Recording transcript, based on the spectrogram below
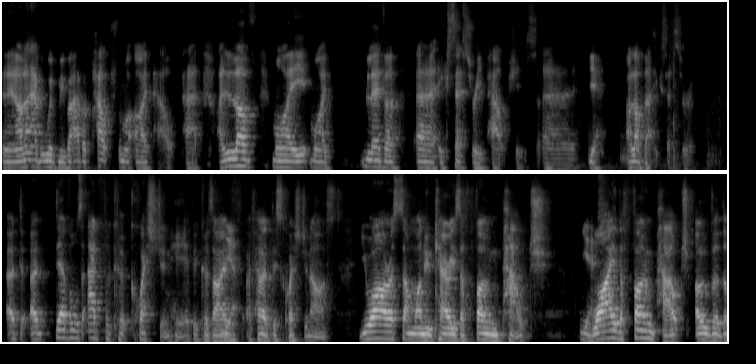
And then I don't have it with me, but I have a pouch for my iPad. Pad. I love my my leather uh, accessory pouches. Uh, yeah, I love that accessory. a, a devil's advocate question here because I've Yeah. I've heard this question asked. You are a someone who carries a phone pouch. Yes. Why the phone pouch over the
